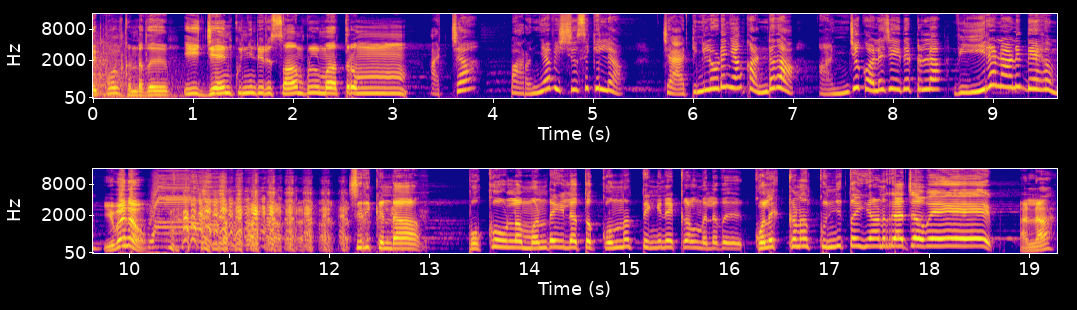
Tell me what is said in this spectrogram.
ഇപ്പോൾ കണ്ടത് ഈ ജയൻ കുഞ്ഞിന്റെ ഒരു സാമ്പിൾ മാത്രം. അച്ഛാ പറഞ്ഞാ വിശ്വസിക്കില്ല. ചാറ്റിങ്ങിലൂടെ ഞാൻ കണ്ടതാ. അഞ്ചു കൊല ചെയ്തിട്ടുള്ള വീരനാണ് ഇദ്ദേഹം. ഇവനോ? ചിരിക്കണ്ട. പൊക്കമുള്ള മണ്ടയില്ലാത്ത കൊന്ന തെങ്ങിനേക്കാൾ നല്ലത് കൊലക്കണ കുഞ്ഞിത്തയ്യാണ് രാജാവേ. അല്ല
